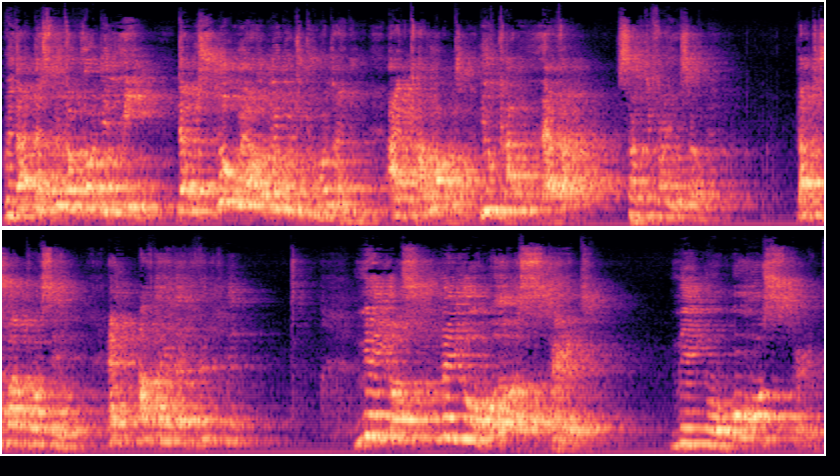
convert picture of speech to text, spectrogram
Without the Spirit of God in me, there is no way I'll be able to do what I do. I cannot. You can never sanctify yourself. That is what Paul said. And after he finished it, may your, may your whole spirit, may your whole spirit,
